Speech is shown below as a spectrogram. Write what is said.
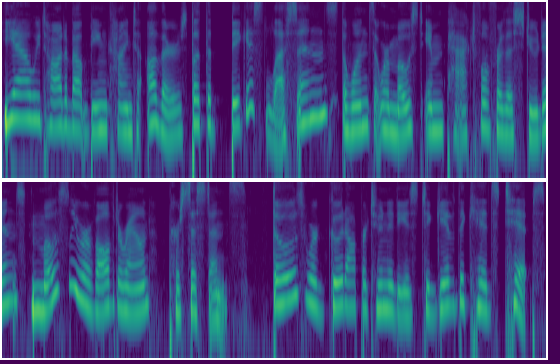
Yeah, we taught about being kind to others, but the biggest lessons, the ones that were most impactful for the students, mostly revolved around persistence. Those were good opportunities to give the kids tips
